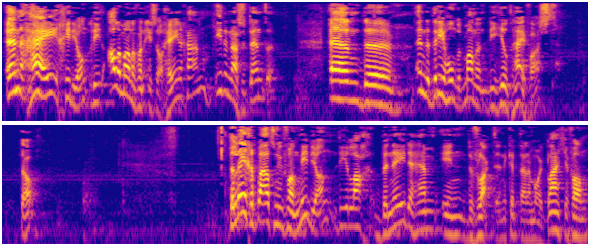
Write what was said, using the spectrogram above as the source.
En hij, Gideon, liet alle mannen van Israël heen gaan. Ieder naar zijn tenten. En de, en de 300 mannen, die hield hij vast. Zo. De legerplaats nu van Midian, die lag beneden hem in de vlakte. En ik heb daar een mooi plaatje van.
